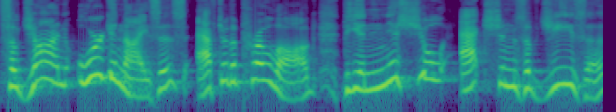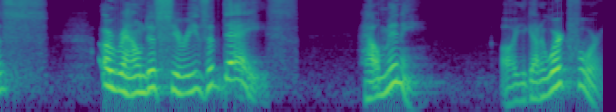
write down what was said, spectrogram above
So John organizes, after the prologue, the initial actions of Jesus around a series of days. How many? Oh, you got to work for it.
